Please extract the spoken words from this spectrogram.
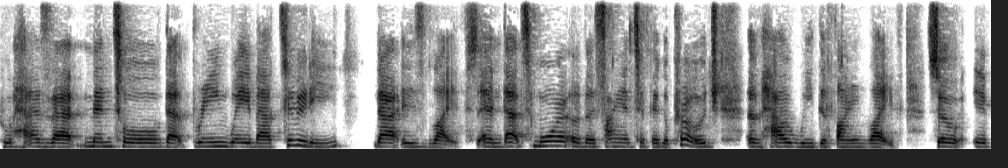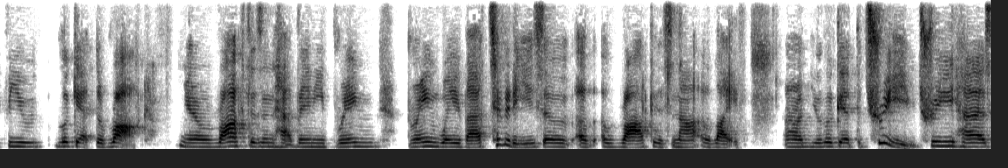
who has that mental, that brain wave activity that is life. And that's more of a scientific approach of how we define life. So if you look at the rock you know rock doesn't have any brain brainwave activity so a, a rock is not a life. Um, you look at the tree tree has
